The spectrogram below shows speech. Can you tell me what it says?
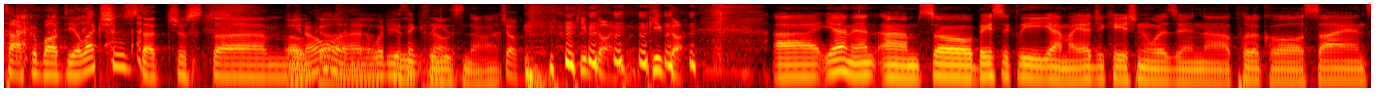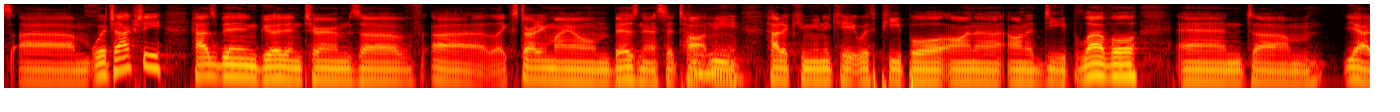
talk about the elections. That just um, you Oh, know, God, and no, what do you please- think? please not. Joking. Keep going. Keep going. Uh, yeah, man. Um, so basically, yeah, my education was in uh, political science, um, which actually has been good in terms of uh, like starting my own business. It taught me how to communicate with people on a on a deep level, and um, yeah,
